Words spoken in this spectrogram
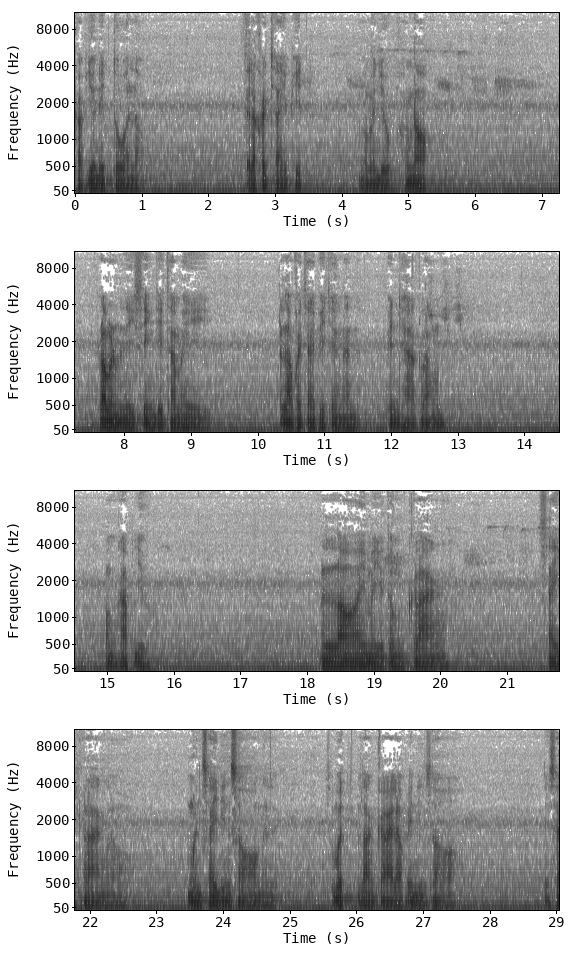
กับอยู่ในตัวเรา แต่เราเข้าใจผิดว่ามันอยู่ข้างนอก เพราะมันมีสิ่งที่ทำให้ เราเข้าใจผิดอย่างนั้น เป็นฉากหลังบังคับอยู่ มันลอยมาอยู่ตรงกลาง ไส้กลางเรา เหมือนไส้ดินสอกันเลยสมมติร่างกายเราเป็นดินสอ ไอ้ไส้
